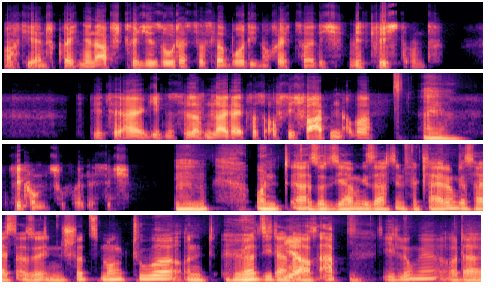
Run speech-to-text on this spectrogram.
macht die entsprechenden Abstriche so, dass das Labor die noch rechtzeitig mitkriegt und die PCR-Ergebnisse lassen leider etwas auf sich warten, aber ah ja. sie kommen zuverlässig. Mhm. Und also Sie haben gesagt in Verkleidung, das heißt also in Schutzmontur und hören Sie dann ja. auch ab, die Lunge? Oder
